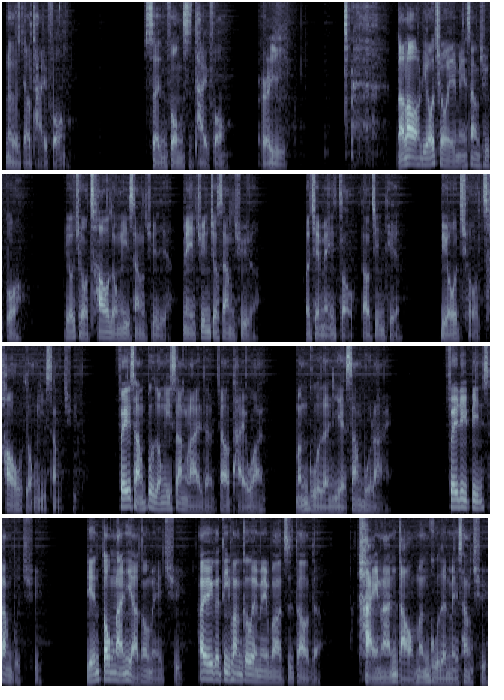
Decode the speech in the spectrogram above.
那个叫台风。神风是台风而已，然后琉球也没上去过，琉球超容易上去的，美军就上去了，而且没走到今天，琉球超容易上去的，非常不容易上来的叫台湾，蒙古人也上不来，菲律宾上不去，连东南亚都没去，还有一个地方各位没办法知道的，海南岛蒙古人没上去，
